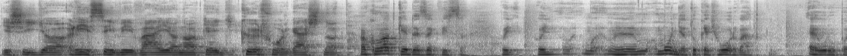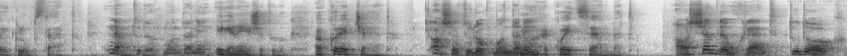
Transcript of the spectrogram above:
és így a részévé váljanak egy körforgásnak. Akkor hadd kérdezzek vissza, hogy, hogy mondjatok egy horvát európai klubsztárt. Nem tudok mondani. Igen, én se tudok. Akkor egy csehet. Azt sem tudok mondani. Na, akkor egy szerbet. Azt sem, de ukránt tudok.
